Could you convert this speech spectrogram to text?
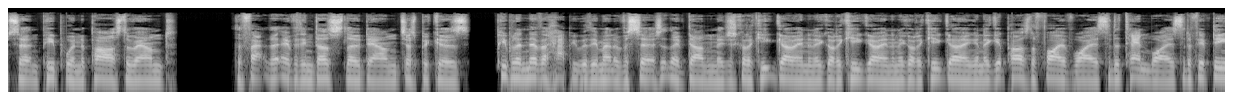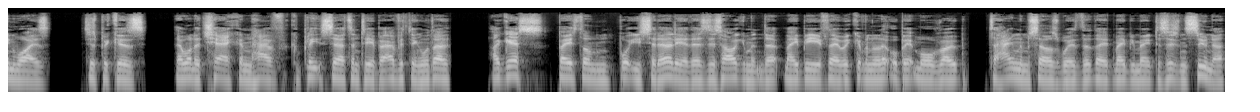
certain people in the past around the fact that everything does slow down just because people are never happy with the amount of research that they've done and they've just got to keep going and they've got to keep going and they've got to keep going and they get past the five whys to the 10 whys to the 15 whys just because they want to check and have complete certainty about everything. Although I guess based on what you said earlier, there's this argument that maybe if they were given a little bit more rope to hang themselves with, that they'd maybe make decisions sooner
